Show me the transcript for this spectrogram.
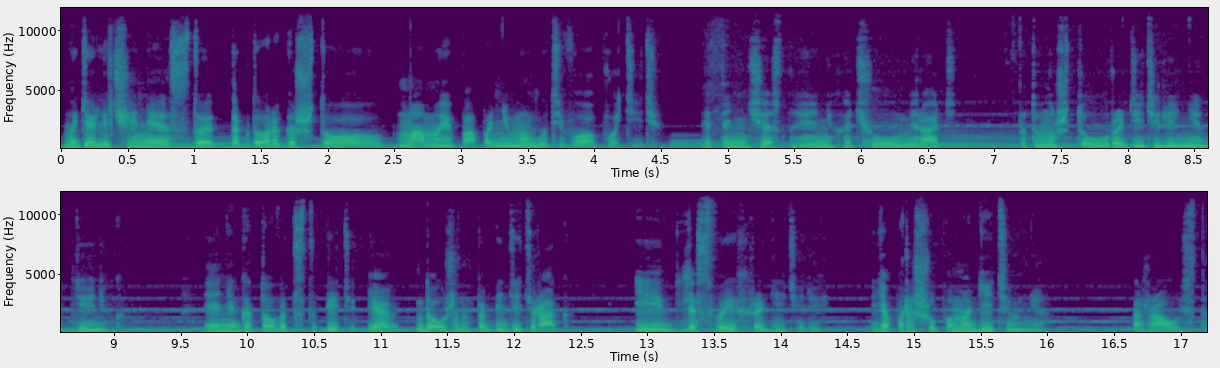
Мое лечение стоит так дорого, что мама и папа не могут его оплатить. Это нечестно, я не хочу умирать, потому что у родителей нет денег. Я не готов отступить. Я должен победить рак и для своих родителей. Я прошу, помогите мне, пожалуйста.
